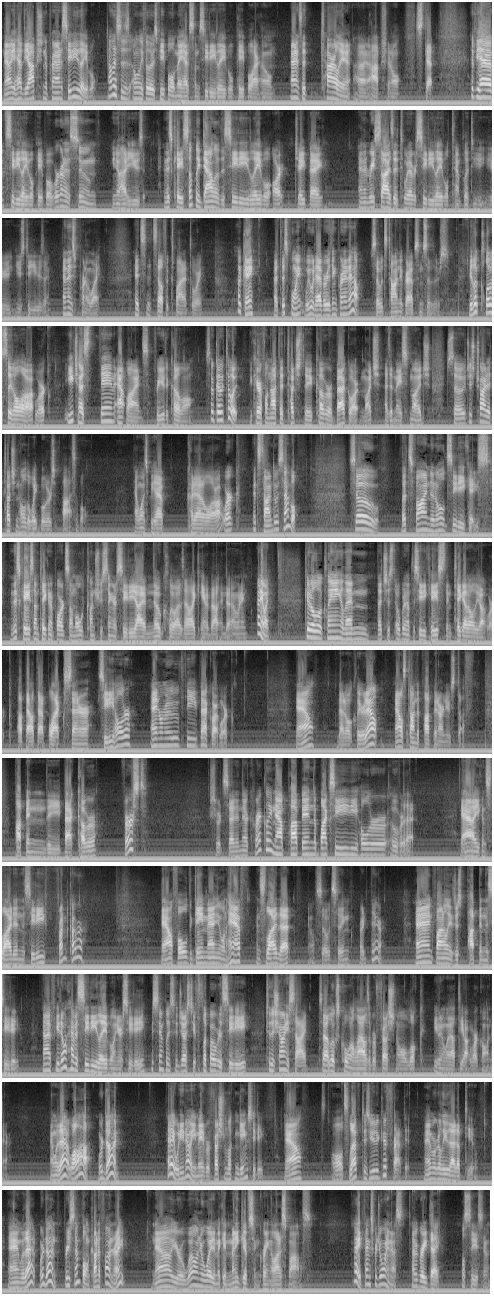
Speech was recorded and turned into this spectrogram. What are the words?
now you have the option to print out a CD label. Now this is only for those people who may have some CD label paper at home, and it's entirely uh, an optional step. If you have CD label paper, we're going to assume you know how to use it. In this case, simply download the CD label art JPEG and then resize it to whatever CD label template you, are used to using, and then just print away. It's, it's self-explanatory. Okay, at this point we would have everything printed out, so it's time to grab some scissors. If you look closely at all our artwork, each has thin outlines for you to cut along, so go to it. Be careful not to touch the cover or back art much, as it may smudge, so just try to touch and hold the white borders if possible. Now once we have cut out all our artwork, it's time to assemble. So, let's find an old CD case. In this case, I'm taking apart some old country singer CD I have no clue as how I came about into owning. Anyway, give it a little cleaning and then let's just open up the CD case and take out all the artwork. Pop out that black center CD holder and remove the back artwork. Now, that all cleared out, now it's time to pop in our new stuff. Pop in the back cover first. Make sure it's set in there correctly. Now pop in the black CD holder over that. Now you can slide in the CD front cover. Now fold the game manual in half and slide that know, so it's sitting right there. And finally just pop in the CD. Now if you don't have a CD label on your CD, we simply suggest you flip over the CD to the shiny side so that looks cool and allows a professional look even without the artwork on there. And with that, voila, we're done. Hey, what do you know? You made a professional looking game CD. Now, all that's left is you to gift wrap it. And we're going to leave that up to you. And with that, we're done. Pretty simple and kind of fun, right? Now you're well on your way to making many gifts and creating a lot of smiles. Hey, thanks for joining us. Have a great day. We'll see you soon.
